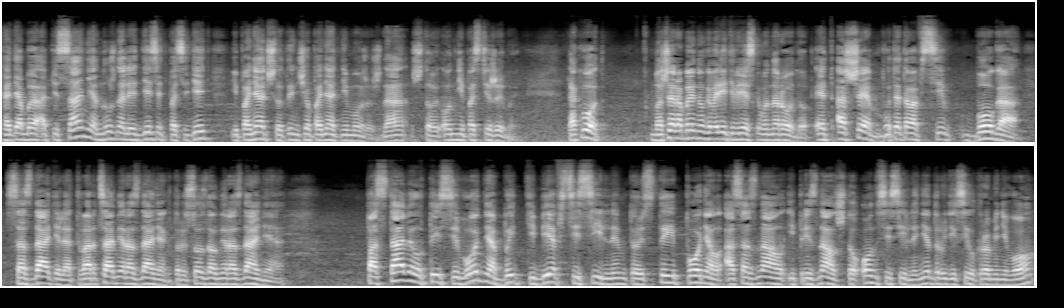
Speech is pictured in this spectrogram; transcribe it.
хотя бы описание, нужно лет 10 посидеть и понять, что ты ничего понять не можешь, да, что он непостижимый. Так вот, Маше Рабейну говорит еврейскому народу, это Ашем, вот этого все Бога, Создателя, Творца мироздания, который создал мироздание, поставил ты сегодня быть тебе всесильным, то есть ты понял, осознал и признал, что он всесильный, нет других сил, кроме него,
